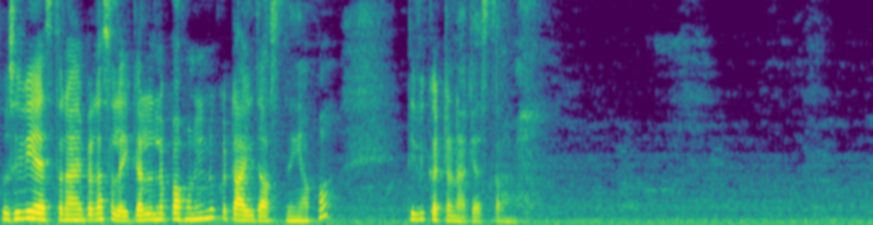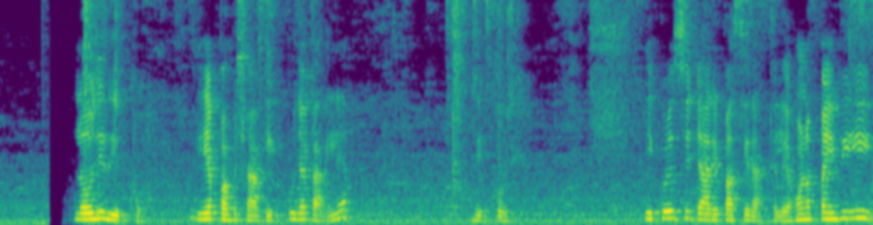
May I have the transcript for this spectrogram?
ਤੁਸੀਂ ਵੀ ਇਸ ਤਰ੍ਹਾਂ ਹੀ ਪਹਿਲਾਂ ਸਲਾਈ ਕਰ ਲੈਣਾ। ਆਪਾਂ ਹੁਣ ਇਹਨੂੰ ਕਟਾਈ ਦੱਸਦੇ ਹਾਂ ਆਪਾਂ ਤੇ ਵੀ ਕੱਟਣਾ ਕਿਸ ਤਰ੍ਹਾਂ ਵਾ। ਲਓ ਜੀ, ਦੇਖੋ। ਇਹ ਆਪਾਂ ਵਿਛਾ ਕੇ ਇੱਕੋ ਜਿਹਾ ਕਰ ਲਿਆ। ਦੇਖੋ ਜੀ। ਇੱਕੋ ਜਿਹੇ ਚਾਰੇ ਪਾਸੇ ਰੱਖ ਲਿਆ। ਹੁਣ ਆਪਾਂ ਇਹਦੀ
